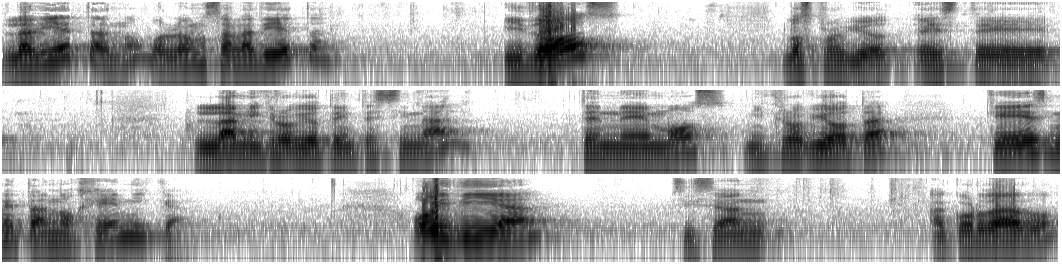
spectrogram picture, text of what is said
la dieta, ¿no? Volvemos a la dieta. Y dos, los este, la microbiota intestinal. Tenemos microbiota que es metanogénica. Hoy día, si se han acordado,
